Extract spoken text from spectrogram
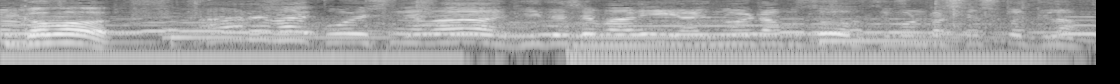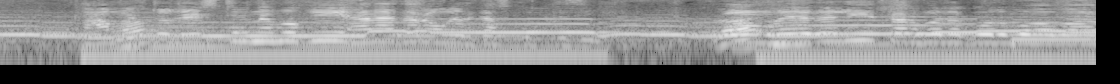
কি খবর? আরে ভাই কইস নে ভাই বিদেশে বাড়ি আজ নয়টা বছর জীবনটা শেষ করে দিলাম। আমি একটু রেস্টিং নেব কি? হানাতে রঙের কাজ করতেছি। রং হয়ে গেলি তারপরে করব আবার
